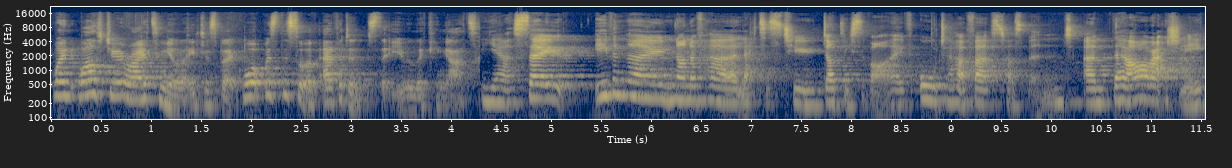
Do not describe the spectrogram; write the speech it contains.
when whilst you were writing your latest book, what was the sort of evidence that you were looking at? Yeah, so even though none of her letters to Dudley survive or to her first husband, um, there are actually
